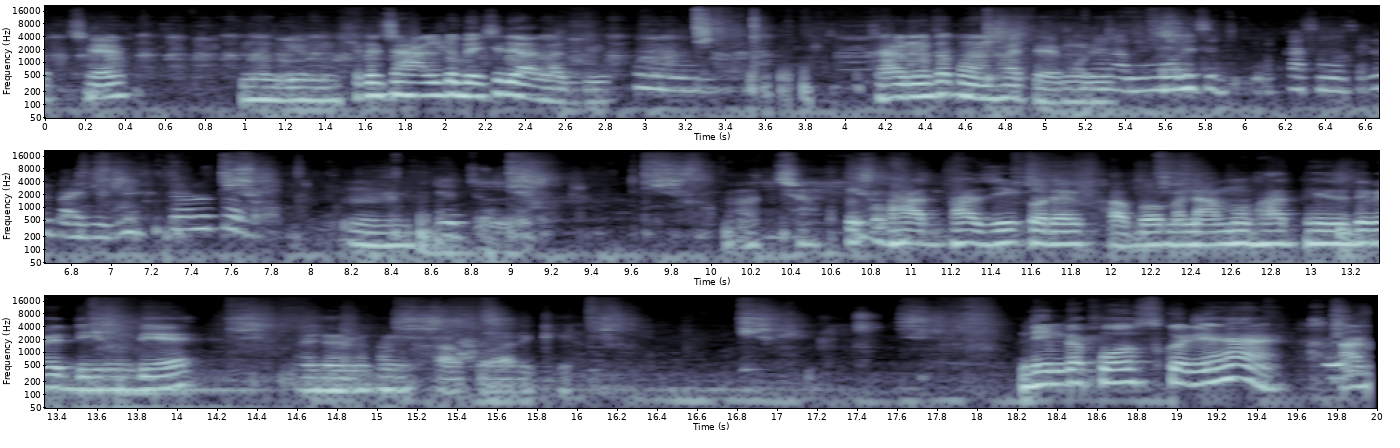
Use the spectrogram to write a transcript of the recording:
হচ্ছে মুরগির মাংস। এটা ঝাল একটু বেশি দেওয়া লাগবে। ঝাল মতো কম হয়েছে মুরগি আমি মরিচ কাঁচা মশলা বাইরে দিয়েছি তাহলে তো এর জন্য। আচ্ছা ভাত ভাজি করে খাব। মানে আম্মু ভাত ভেজে দেবে ডিম দিয়ে। এখন খাব আর কি। ডিমটা পোস্ট করি হ্যাঁ? আর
